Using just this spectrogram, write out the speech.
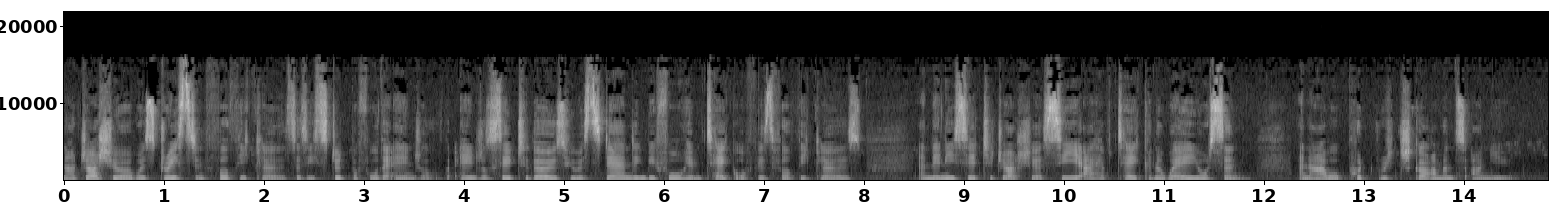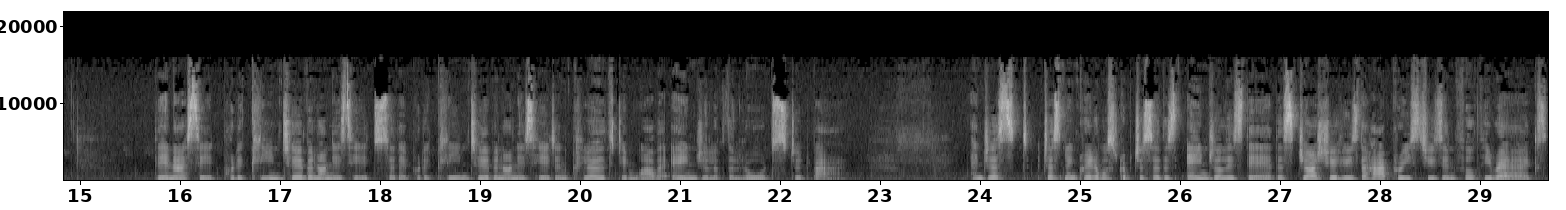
Now Joshua was dressed in filthy clothes as he stood before the angel. The angel said to those who were standing before him, Take off his filthy clothes. And then he said to Joshua, See, I have taken away your sin and I will put rich garments on you. Then I said, Put a clean turban on his head. So they put a clean turban on his head and clothed him while the angel of the Lord stood by. And just, just an incredible scripture. So this angel is there, this Joshua, who's the high priest, who's in filthy rags.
